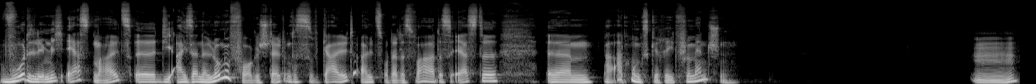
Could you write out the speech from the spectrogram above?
wurde nämlich erstmals äh, die eiserne Lunge vorgestellt und das galt als, oder das war das erste ähm, Beatmungsgerät für Menschen. Mhm.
